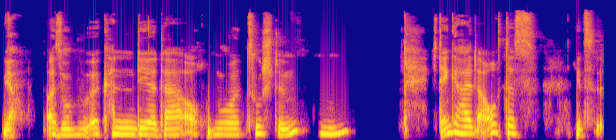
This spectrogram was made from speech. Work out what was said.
Ja, also äh, kann dir da auch nur zustimmen. Hm. Ich denke halt auch, dass jetzt,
